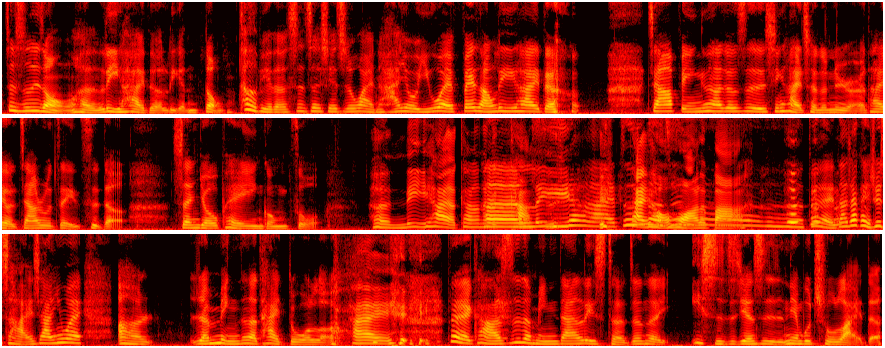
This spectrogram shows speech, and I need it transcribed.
这是一种很厉害的联动。特别的是这些之外呢，还有一位非常厉害的 嘉宾，他就是新海诚的女儿，她有加入这一次的声优配音工作，很厉害啊！看到那个卡厉害，太豪华了吧？对，大家可以去查一下，因为呃。人名真的太多了，嗨，对卡斯的名单 list 真的，一时之间是念不出来的。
